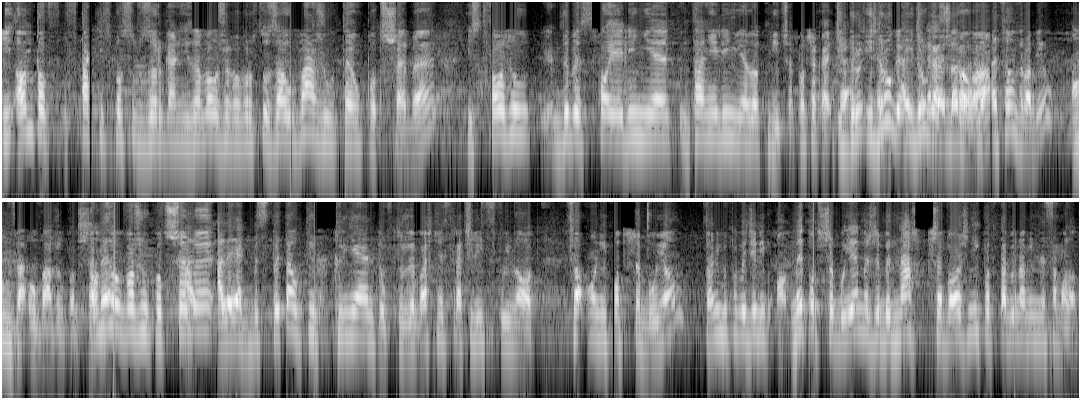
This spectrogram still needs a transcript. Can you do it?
I on to w taki sposób zorganizował, że po prostu zauważył tę potrzebę i stworzył jak gdyby swoje linie, tanie linie lotnicze. Poczekaj, i, dru, i druga, i druga no, szkoła, Ale co on zrobił? On zauważył potrzebę. on zauważył potrzebę, Ale, ale jakby spytał tych klientów, którzy właśnie stracili swój lot, co oni potrzebują, to oni by powiedzieli, o, my potrzebujemy, żeby nasz przewoźnik podstawił nam inny samolot.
